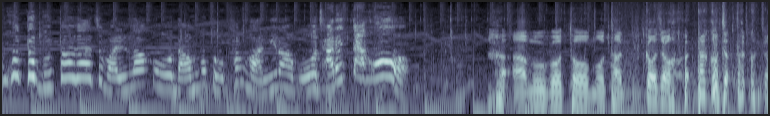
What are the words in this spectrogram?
아무것도 못하게 하지 말라고. 나 아무것도 못한 거 아니라고. 잘했다고. 아무것도 못한 꺼져. 다 꺼져, 다 꺼져.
